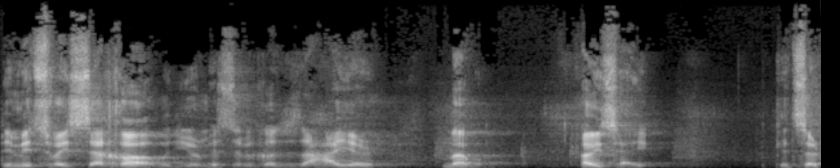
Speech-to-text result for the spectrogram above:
b'mitzvahsecha with your mitzvah because it's a higher level. I say, kitzer.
